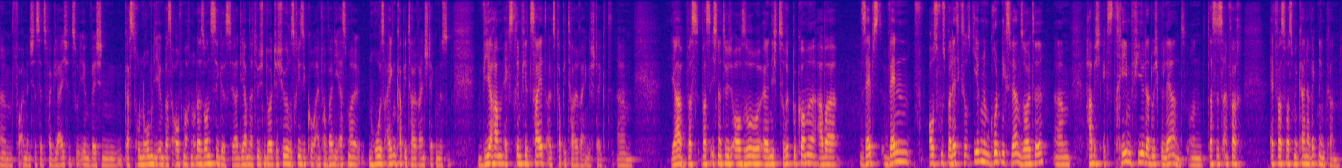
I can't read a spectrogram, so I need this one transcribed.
Ähm, vor allem, wenn ich das jetzt vergleiche zu irgendwelchen Gastronomen, die irgendwas aufmachen oder sonstiges. Ja, die haben natürlich ein deutlich höheres Risiko, einfach weil die erstmal ein hohes Eigenkapital reinstecken müssen. Wir haben extrem viel Zeit als Kapital reingesteckt. Ähm, ja, was, was ich natürlich auch so äh, nicht zurückbekomme, aber selbst wenn aus Fußballetics aus irgendeinem Grund nichts werden sollte, ähm, habe ich extrem viel dadurch gelernt. Und das ist einfach etwas, was mir keiner wegnehmen kann.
